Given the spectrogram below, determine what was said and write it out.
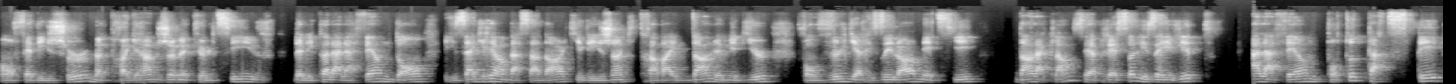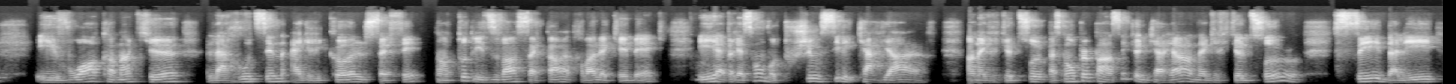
on fait des jeux. Notre programme Je me cultive de l'école à la ferme, dont les agré-ambassadeurs, qui est des gens qui travaillent dans le milieu, vont vulgariser leur métier dans la classe et après ça, les invitent à la ferme pour tout participer et voir comment que la routine agricole se fait dans tous les divers secteurs à travers le Québec. Et mm-hmm. après ça, on va toucher aussi les carrières en agriculture parce qu'on peut penser qu'une carrière en agriculture, c'est d'aller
